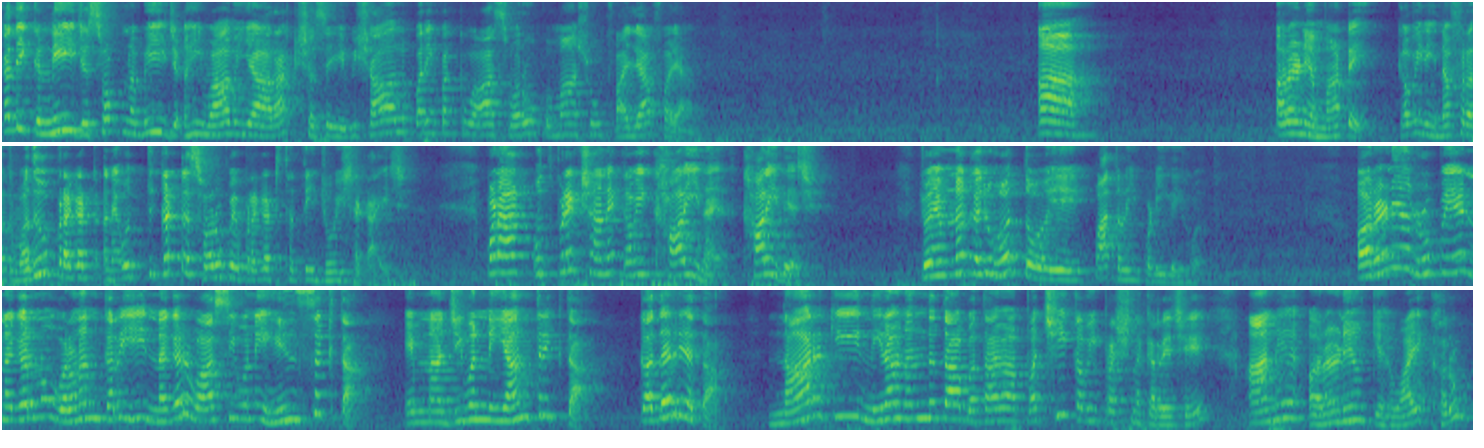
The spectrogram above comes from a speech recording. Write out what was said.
કદીક નીજ સ્વપ્ન બીજ અહીં વાવ્યા, રાક્ષસે વિશાલ પરિપક્વ આ સ્વરૂપમાં શું ફાલ્યા ફળ્યા? આ અરણ્ય માટે કવિની નફરત વધુ પ્રગટ અને ઉત્કટ સ્વરૂપે પ્રગટ થતી જોઈ શકાય છે. પણ આ ઉત્પ્રેક્ષાને કવિ ખાળીને, ખાળી દે છે. જો એમ ન કર્યું હોત તો એ પાતળી પડી ગઈ હોત. અરણ્ય રૂપે નગરનું વર્ણન કરી નગરવાસીઓની હિંસકતા, એમના જીવનની યાંત્રિકતા, કદર્યતા, નારકી નિરાનંદતા બતાવ્યા પછી કવિ પ્રશ્ન કરે છે આને અરણ્ય કહેવાય ખરું?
